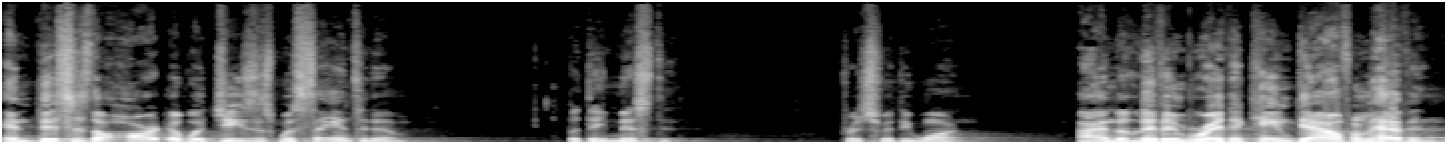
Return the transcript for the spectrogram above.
And this is the heart of what Jesus was saying to them. But they missed it. Verse 51 I am the living bread that came down from heaven.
